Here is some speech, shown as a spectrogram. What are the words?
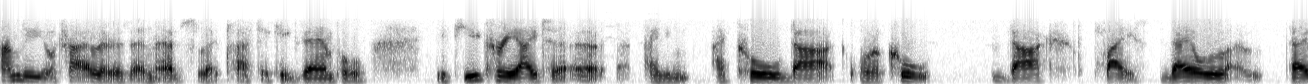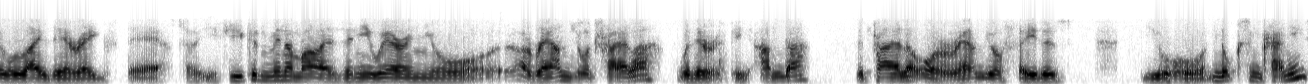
under your trailer is an absolute classic example. If you create a, a, a cool dark or a cool dark place, they'll they will lay their eggs there. So if you can minimise anywhere in your around your trailer, whether it be under the trailer or around your feeders, your nooks and crannies,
